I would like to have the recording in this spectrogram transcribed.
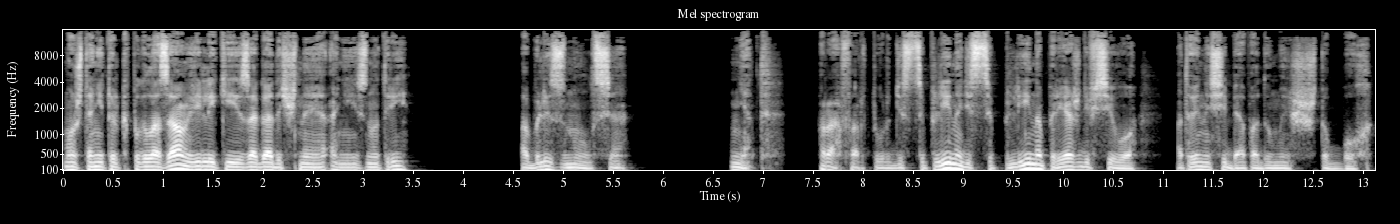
Может, они только по глазам великие и загадочные, а не изнутри? Облизнулся. Нет, прав Артур, дисциплина, дисциплина прежде всего — а то и на себя подумаешь, что Бог.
